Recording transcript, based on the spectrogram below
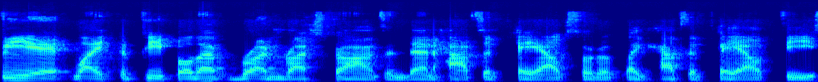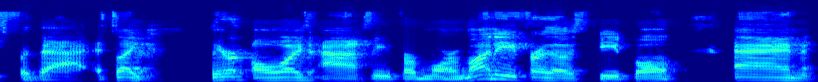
be it like the people that run restaurants and then have to pay out sort of like have to pay out fees for that. It's like they're always asking for more money for those people. And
